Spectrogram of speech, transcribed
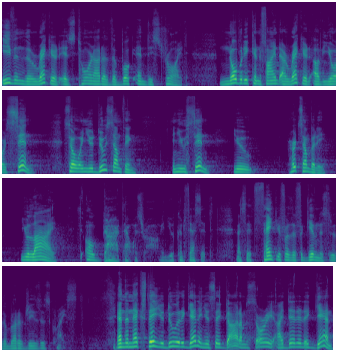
even the record is torn out of the book and destroyed. Nobody can find a record of your sin. So when you do something and you sin, you hurt somebody, you lie. Oh God, that was wrong. And you confess it. And I say, Thank you for the forgiveness through the blood of Jesus Christ. And the next day you do it again and you say, God, I'm sorry, I did it again.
